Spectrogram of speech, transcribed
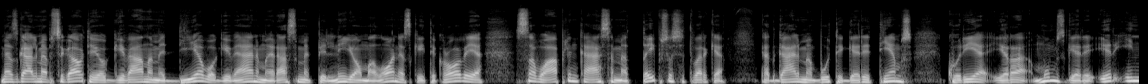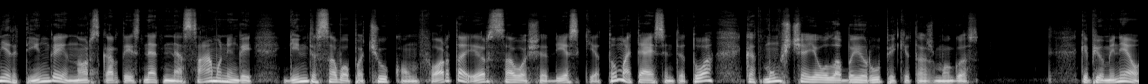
Mes galime apsigauti, jog gyvename Dievo gyvenimą ir esame pilni jo malonės, kai tikrovėje savo aplinką esame taip susitvarkę, kad galime būti geri tiems, kurie yra mums geri ir inirtingai, nors kartais net nesąmoningai ginti savo pačių komfortą ir savo širdies kietumą teisinti tuo, kad mums čia jau labai rūpi kitas žmogus. Kaip jau minėjau,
